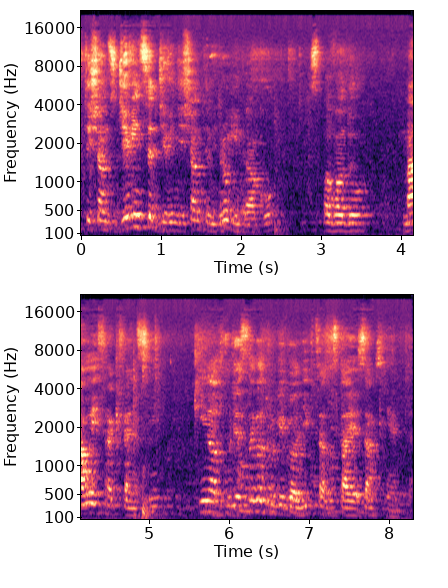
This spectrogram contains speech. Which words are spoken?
W 1992 roku z powodu małej frekwencji kino 22 lipca zostaje zamknięte.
